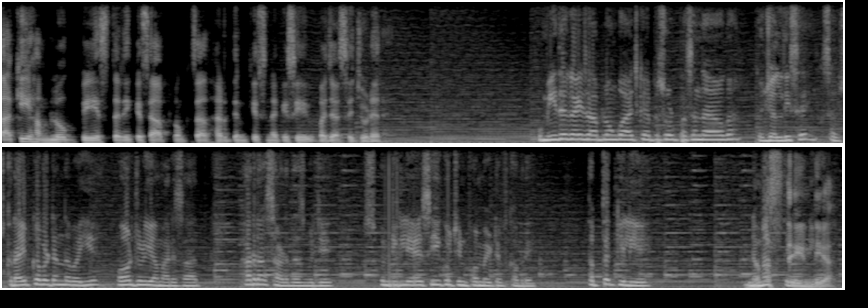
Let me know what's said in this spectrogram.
ताकि हम लोग भी इस तरीके से आप लोगों के साथ हर दिन किसी न किसी वजह से जुड़े रहें। उम्मीद है गाइज़ आप लोगों को आज का एपिसोड पसंद आया होगा तो जल्दी से सब्सक्राइब का बटन दबाइए और जुड़िए हमारे साथ हर रात साढ़े दस बजे सुनने के लिए ऐसी ही कुछ इन्फॉर्मेटिव खबरें। तब तक के लिए नमस्ते, नमस्ते इंडिया, इंडिया।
